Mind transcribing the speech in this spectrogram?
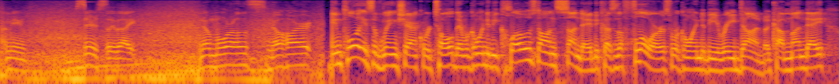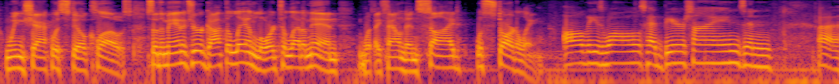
I mean, seriously, like, no morals, no heart. Employees of Wing Shack were told they were going to be closed on Sunday because the floors were going to be redone. But come Monday, Wing Shack was still closed. So the manager got the landlord to let him in. And what they found inside was startling. All these walls had beer signs and uh,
